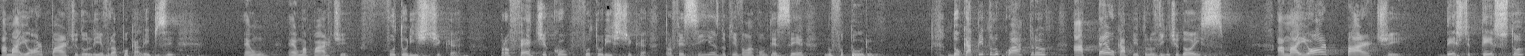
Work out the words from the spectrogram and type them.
a maior parte do livro Apocalipse é, um, é uma parte futurística, profético-futurística, profecias do que vão acontecer no futuro. Do capítulo 4 até o capítulo 22, a maior parte deste texto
